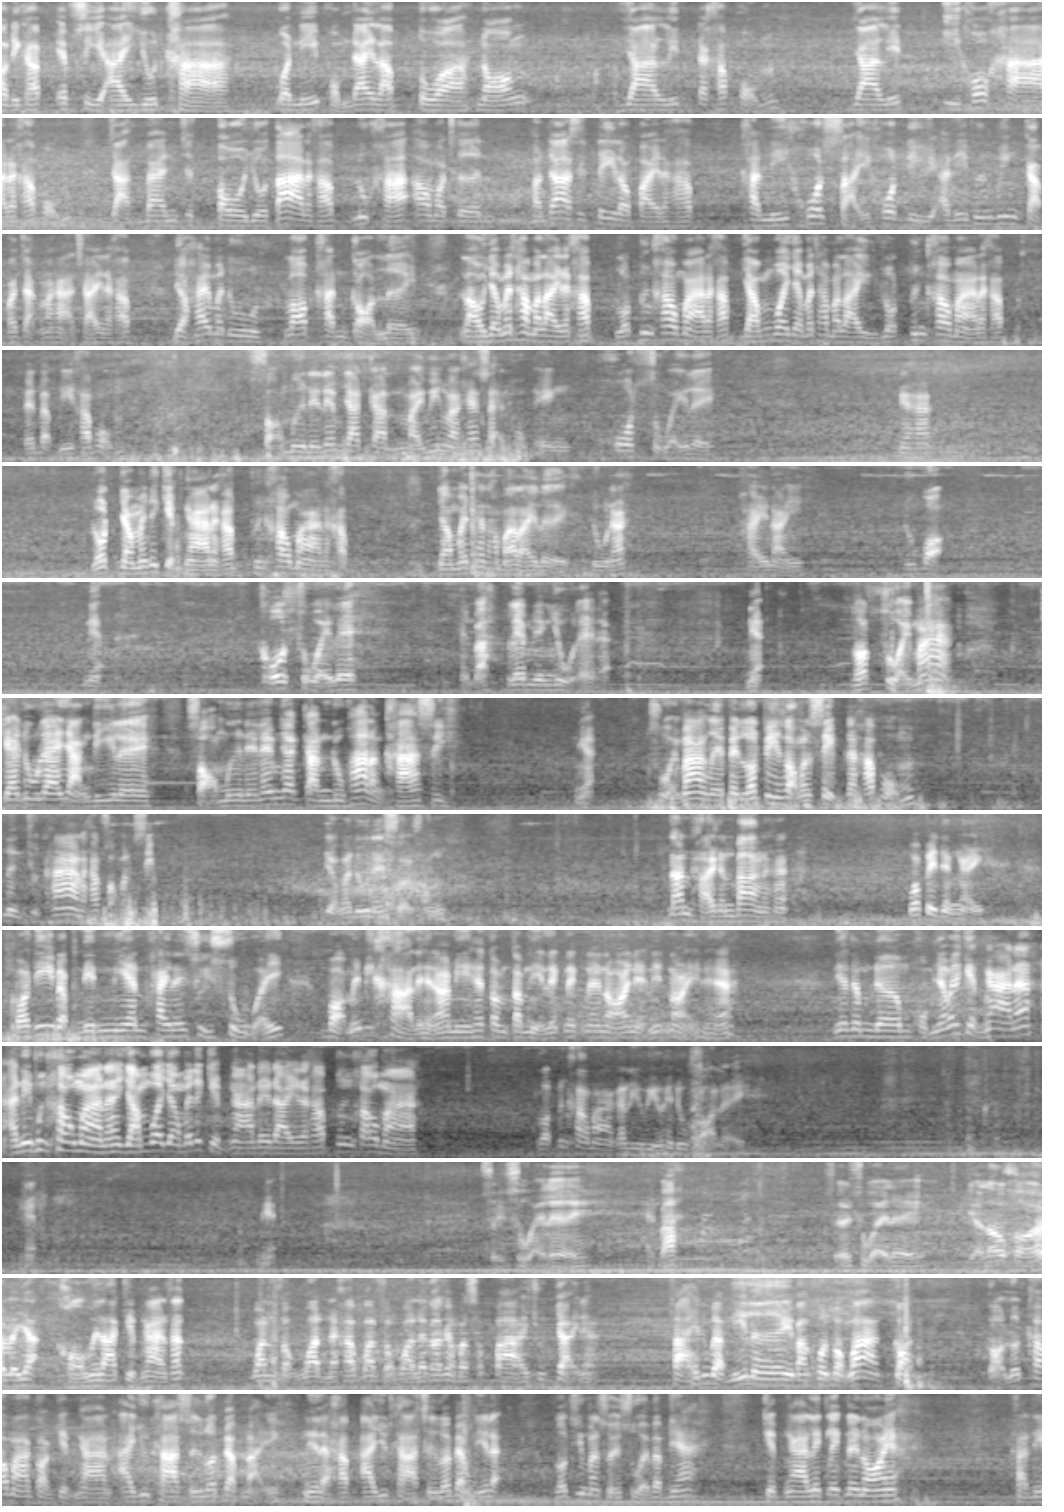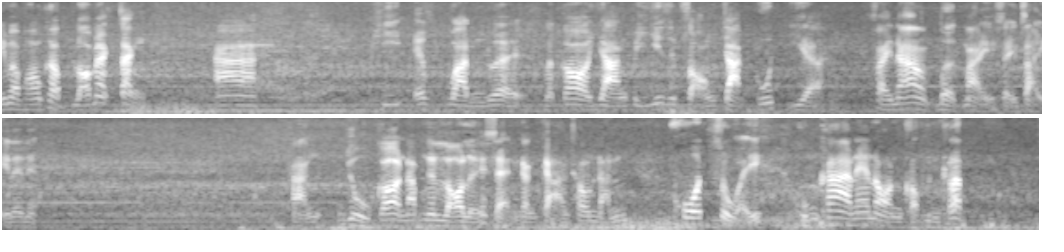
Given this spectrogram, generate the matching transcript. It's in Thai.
วัสดีครับ FCI Youth Car วันนี้ผมได้รับตัวน้องยาริสนะครับผมยาริสอีโคคาร์นะครับผมจากแบรนด์โตโยต้านะครับ ลูกค้าเอามาเทิร์น Honda City เราไปนะครับ คันนี้โคตรใสโคตรดี อันนี้เพิ่งวิ่งกลับมาจากมหาชัยนะครับ เดี๋ยวให้มาดูรอบคันก่อนเลย เรายังไม่ทำอะไรนะครับ รถเพิ่งเข้ามานะครับ ย้ำว่ายังไม่ทำอะไร รถเพิ่งเข้ามานะครับ เป็นแบบนี้ครับผมสองมือในเล่มยัดกันไม่วิ่งมาแค่แสนหกเอง โคตรสวยเลย นี่ยฮะรถยังไม่ได้เก็บงานนะครับ เพิ่งเข้ามานะครับ ยังไม่ได้ทำอะไรเลย ดูนะ ภายใน ดูเบาะเนี่ยโคตรสวยเลย เห็นปะเล่มยังอยู่เลยนะเนี่ยรถสวยมาก แกดูแลอย่างดีเลย สองมือในเล่มยัดกันดูผ้าหลังคาสิ เนี่ยสวยมากเลยเป็นรถปี 2010 นะครับผม 1.5 นะครับ 2010 เดี๋ยวมาดูในส่วนของ ด้านท้ายกันบ้างนะฮะ ว่าเป็นยังไง บอดี้แบบเนียนๆ ภายในสวยๆ เบาะไม่มีขาดเลยนไหมมีแค่ตำตำหนิเล็ก ๆ น้อยๆ เนี่ยนิดหน่อยนะฮะ เนี่ยเดิมๆ ผมยังไม่ได้เก็บงานนะ อันนี้เพิ่งเข้ามานะ ย้ำว่ายังไม่ได้เก็บงานใดๆนะครับ เพิ่งเข้ามา รถเพิ่งเข้ามาก็รีวิวให้ดูก่อนเลย เนี่ย เนี่ยสวยๆ เลย เห็นปะสวยๆ เลย เดี๋ยวเราขอระยะขอเวลาเก็บงานสัก วันสองวันนะครับ วันสองวันแล้วก็จะมาสปาให้ชุดใหญ่เนี่ยถ่ายให้ดูแบบนี้เลย บางคนบอกว่าก่อนก่อนรถเข้ามาก่อนเก็บงานอายุคาซื้อรถแบบไหนนี่แหละครับอายุคาซื้อรถแบบนี้แหละรถที่มันสวยๆแบบเนี้ยเก็บงานเล็กๆน้อยๆคันนี้มาพร้อมกับล้อแม็กแต่ง R PF1 ด้วย แล้วก็ยางปี 22 จากกูดเยียไฟหน้าเบิกใหม่ใสๆเลยเนี่ยหางอยู่ก็นับเงินรอเลยแสนกลางๆ เท่านั้น โคตรสวยคุ้มค่าแน่นอนขอบคุณครับ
